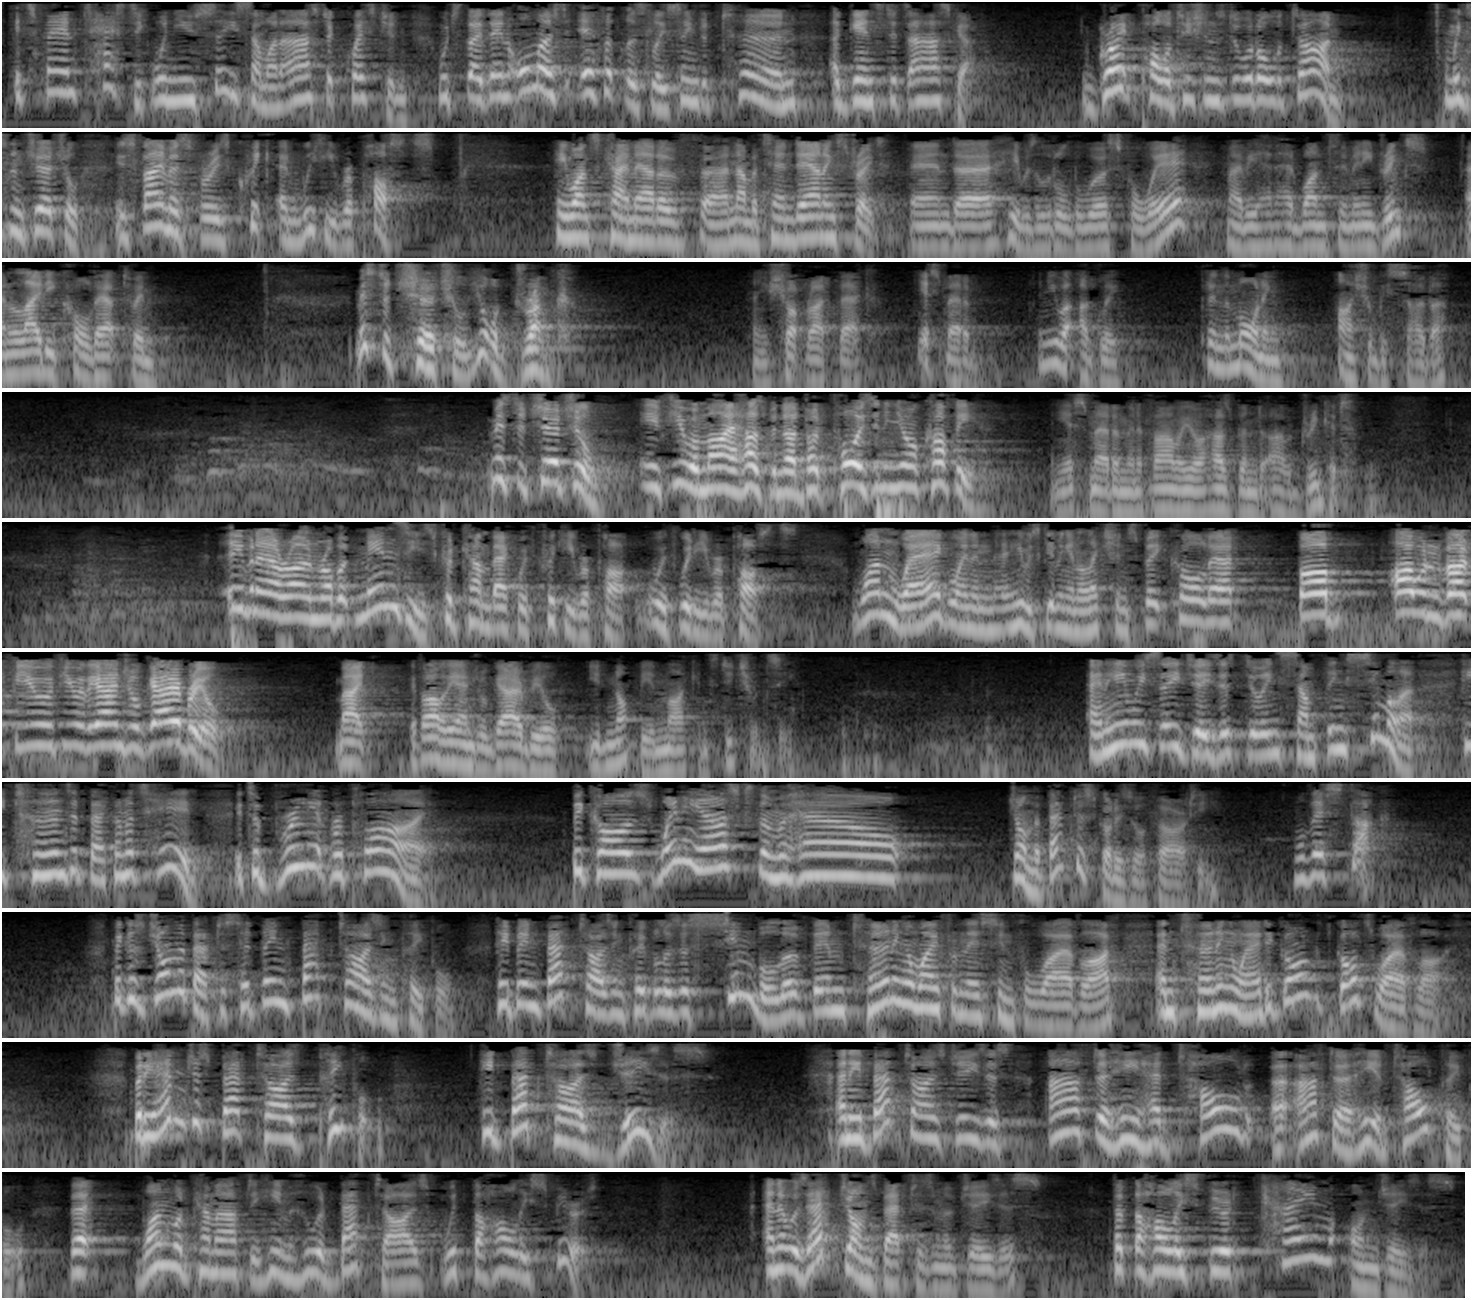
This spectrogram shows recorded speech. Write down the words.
It's fantastic when you see someone asked a question which they then almost effortlessly seem to turn against its asker. Great politicians do it all the time. Winston Churchill is famous for his quick and witty ripostes. He once came out of uh, number 10 Downing Street and uh, he was a little the worse for wear. Maybe he had had one too many drinks. And a lady called out to him, Mr. Churchill, you're drunk. And he shot right back, Yes, madam, and you are ugly. But in the morning, I shall be sober. Mr. Churchill, if you were my husband, I'd put poison in your coffee. And yes, madam, and if I were your husband, I would drink it. Even our own Robert Menzies could come back with, with witty ripostes. One wag, when he was giving an election speech, called out, Bob, I wouldn't vote for you if you were the angel Gabriel. Mate, if I were the angel Gabriel, you'd not be in my constituency. And here we see Jesus doing something similar. He turns it back on its head. It's a brilliant reply. Because when he asks them how John the Baptist got his authority, well, they're stuck. Because John the Baptist had been baptizing people. He'd been baptizing people as a symbol of them turning away from their sinful way of life and turning away to God's way of life. But he hadn't just baptized people, he'd baptized Jesus. And he baptized Jesus after he had told, uh, after he had told people that one would come after him who would baptize with the Holy Spirit. And it was at John's baptism of Jesus that the Holy Spirit came on Jesus.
